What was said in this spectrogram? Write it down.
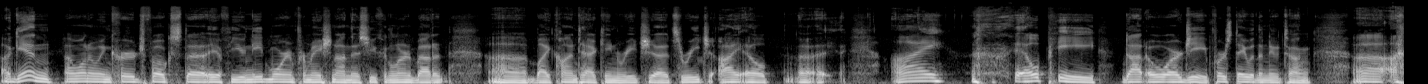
again, I want to encourage folks that if you need more information on this, you can learn about it uh, by contacting Reach. Uh, it's Reach IL uh, I ilp.org. First day with a new tongue. Uh,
